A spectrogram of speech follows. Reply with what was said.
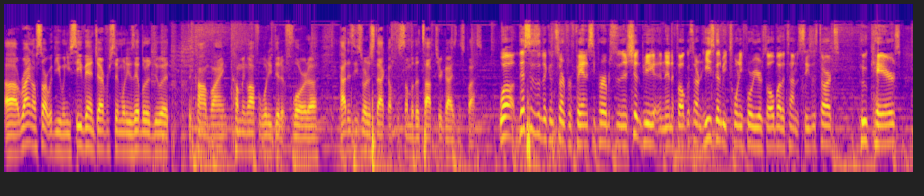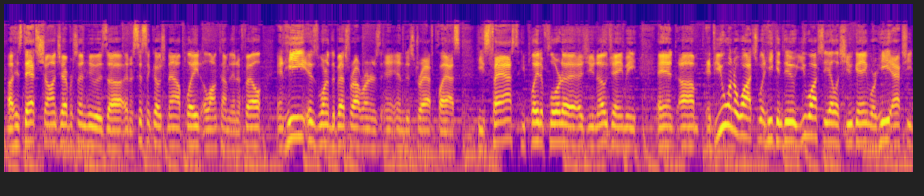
uh, Ryan, I'll start with you. When you see Van Jefferson, what he was able to do at the combine, coming off of what he did at Florida, how does he sort of stack up to some of the top tier guys in this class? Well, this isn't a concern for fantasy purposes, and it shouldn't be an NFL concern. He's going to be 24 years old by the time the season starts. Who cares? Uh, his dad's Shawn Jefferson, who is uh, an assistant coach now, played a long time in the NFL, and he is one of the best route runners in, in this draft class. He's fast. He played at Florida, as you know, Jamie. And um, if you want to watch what he can do, you watch the LSU game where he actually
